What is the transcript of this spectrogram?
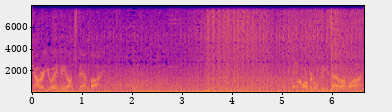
Counter UAV on standby. Orbital VSAT online.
